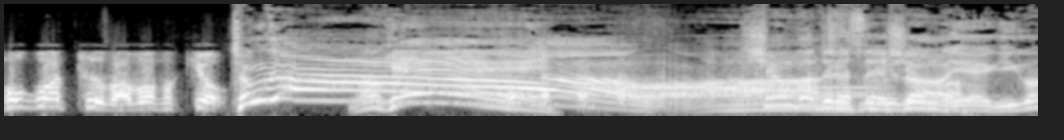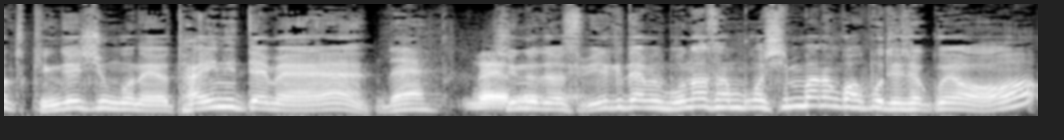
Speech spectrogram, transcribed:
호그와트 마법학교. 정답! 오케이. 아, 쉬운 거 드렸어요, 좋습니다. 쉬운 거. 예, 이건 굉장히 쉬운 거네요. 다인이 때문에. 네. 네. 쉬운 거 드렸습니다. 이렇게 되면 문화상품권 10만원 거 확보 되셨고요.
